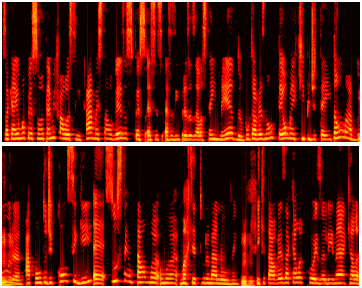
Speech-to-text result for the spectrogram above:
Só que aí uma pessoa até me falou assim: ah, mas talvez as pessoas, essas, essas empresas elas têm medo por talvez não ter uma equipe de TI tão madura uhum. a ponto de conseguir é, sustentar uma, uma, uma arquitetura na nuvem. Uhum. E que talvez aquela coisa ali, né, aquela,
